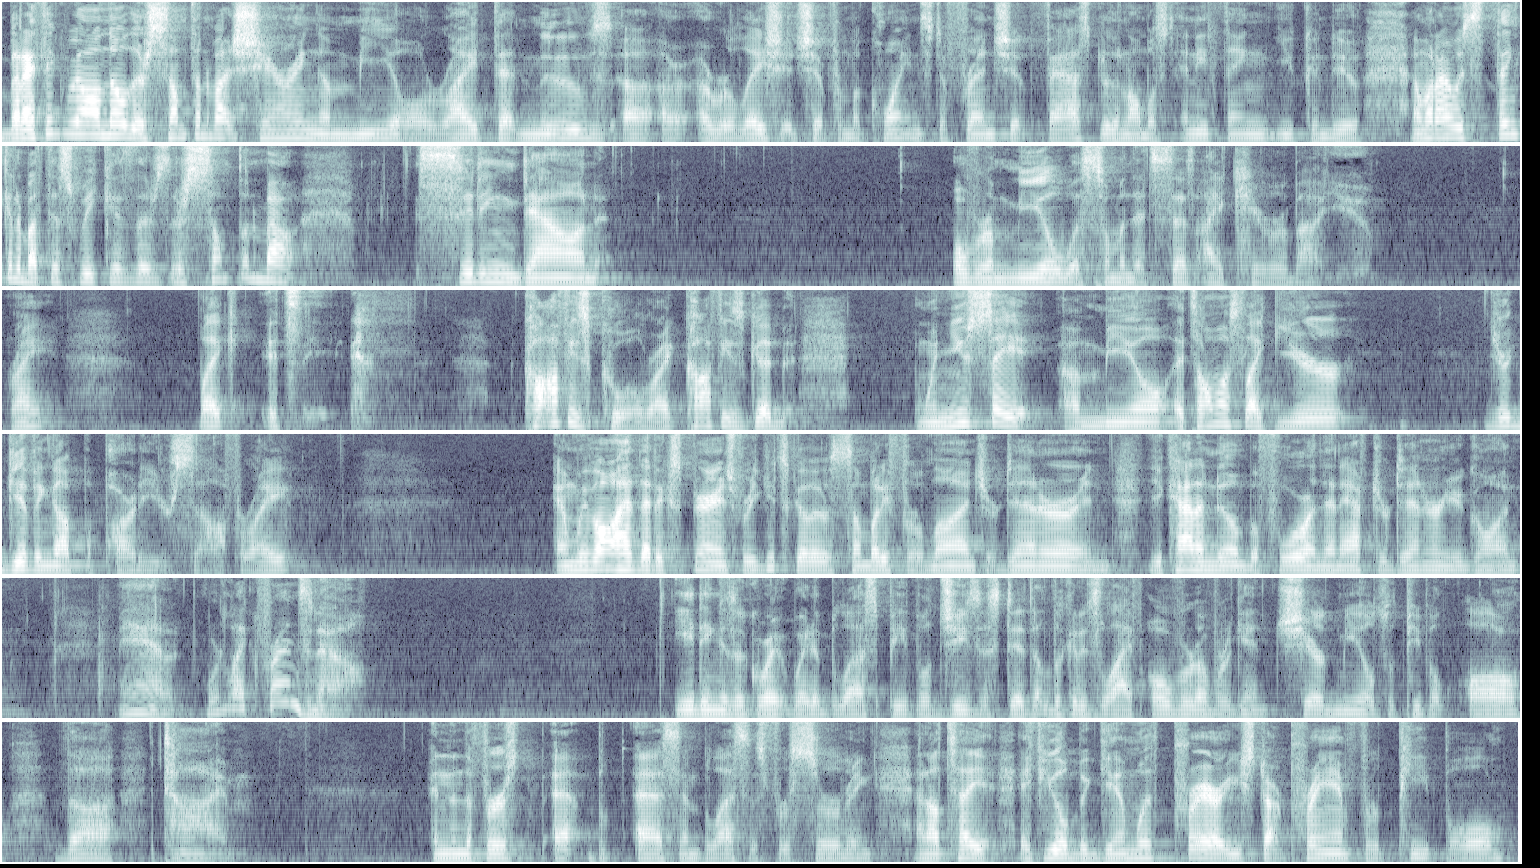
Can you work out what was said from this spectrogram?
But I think we all know there's something about sharing a meal, right, that moves a, a, relationship from acquaintance to friendship faster than almost anything you can do. And what I was thinking about this week is there's, there's something about sitting down over a meal with someone that says, I care about you, right? Like, it's Coffee's cool, right? Coffee's good. When you say a meal, it's almost like you're you're giving up a part of yourself, right? And we've all had that experience where you get together with somebody for lunch or dinner and you kind of knew them before, and then after dinner, you're going, man, we're like friends now. Eating is a great way to bless people. Jesus did that. Look at his life over and over again, shared meals with people all the time. And then the first S and bless is for serving. And I'll tell you, if you'll begin with prayer, you start praying for people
